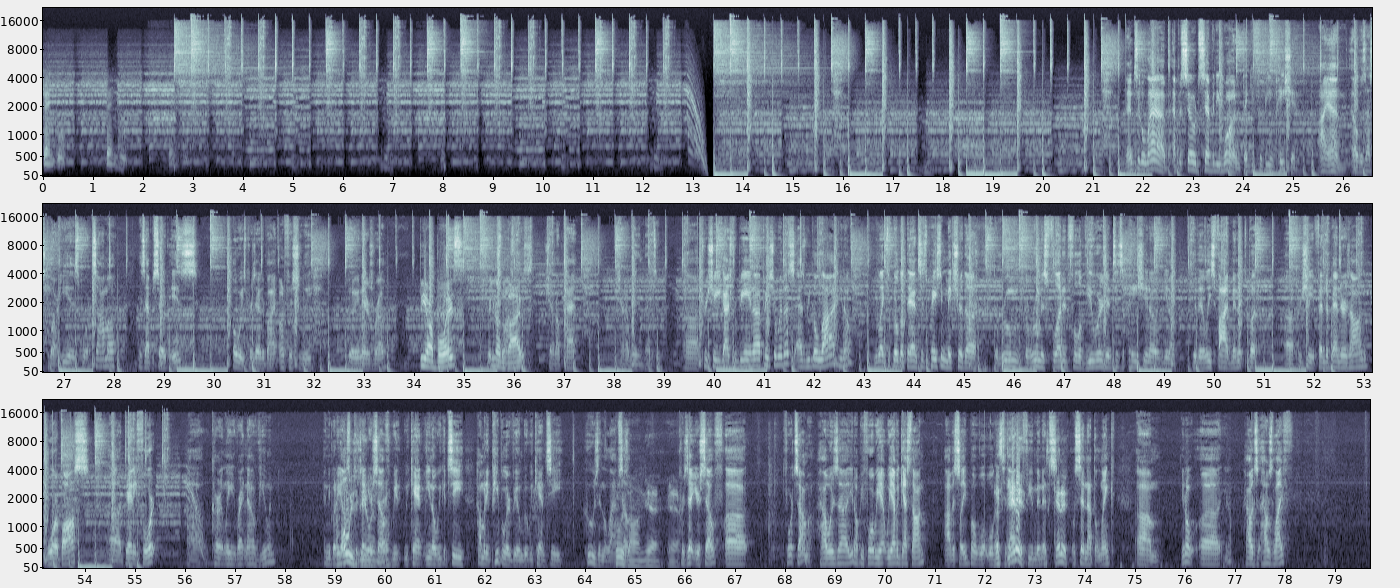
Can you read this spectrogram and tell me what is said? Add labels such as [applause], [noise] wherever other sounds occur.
Django. Django. Enter the Lab, episode 71. Thank you for being patient. I am Elvis Escobar. He is Fort Sama. This episode is always presented by unofficially Billionaires Row. Be our boys. Drink You know the vibes. Shout out Pat. Shout out William Benson. Uh, appreciate you guys for being uh, patient with us as we go live. You know, we like to build up the anticipation, make sure the the room the room is flooded full of viewers. Anticipation of you know with at least five minutes. But uh, appreciate Fender Bender is on. War Boss, uh, Danny Fort, uh, currently right now viewing. Anybody I'm else present viewing, yourself? bro. We we can't you know we could see how many people are viewing, but we can't see who's in the lab. Who is so on? Yeah, yeah. present yourself. Uh, Fort Sama, how is uh, you know before we ha- we have a guest on, obviously, but we'll, we'll get Let's to get that in a few minutes. Let's get it. We'll send out the link. Um, you know, uh, you know how's how's life?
